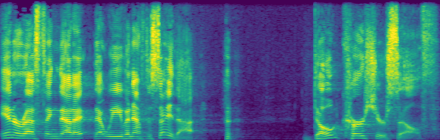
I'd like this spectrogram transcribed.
interesting that, I, that we even have to say that. Don't curse yourself.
